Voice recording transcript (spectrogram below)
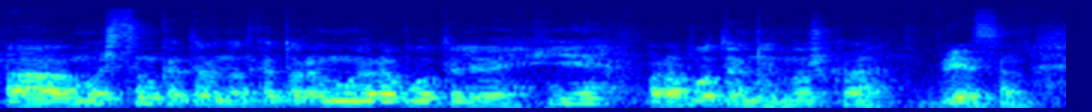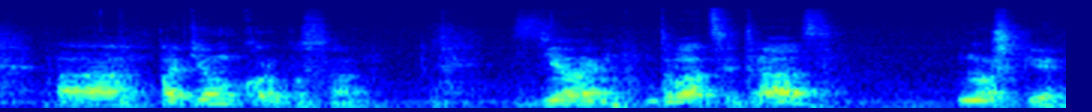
а, мышцам, которые, над которыми мы работали, и поработаем немножко прессом. А, подъем корпуса. Сделаем 20 раз. Ножки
